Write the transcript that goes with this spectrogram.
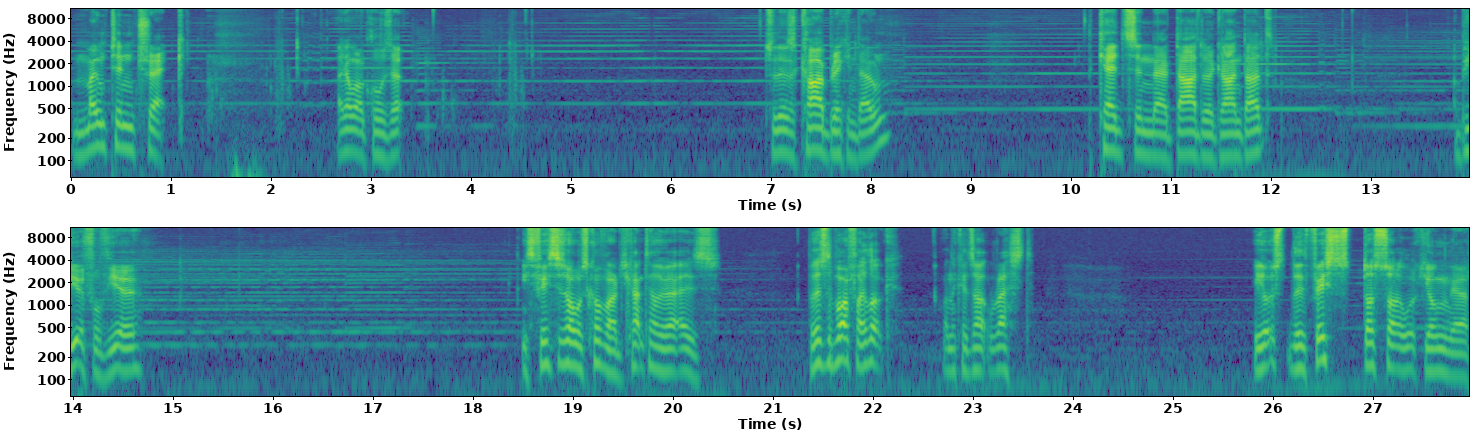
Mountain Trek. I don't want to close it. So there's a car breaking down. The kids and their dad or granddad. A beautiful view. His face is always covered, you can't tell who it is. But there's the butterfly, look, on the kid's wrist. He looks, the face does sort of look young there.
